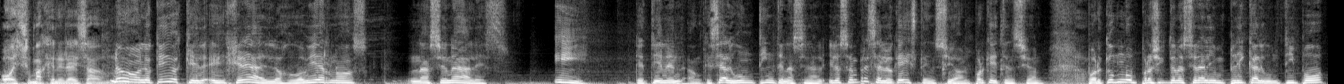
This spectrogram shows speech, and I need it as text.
¿O es más generalizado? No, lo que digo es que en general los gobiernos nacionales y que tienen, aunque sea algún tinte nacional, y los empresas lo que hay es tensión. ¿Por qué hay tensión? Porque un proyecto nacional implica algún tipo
